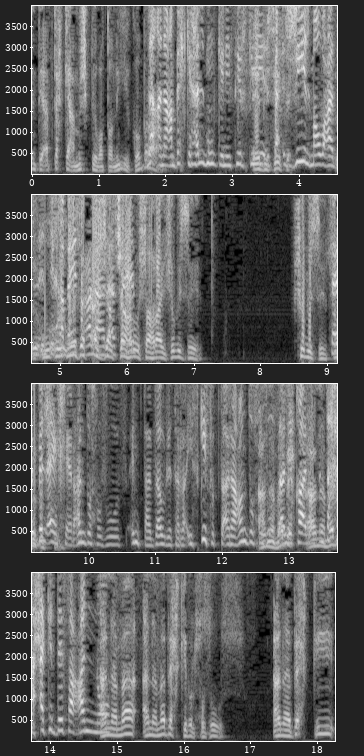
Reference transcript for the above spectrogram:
أنت عم تحكي عن مشكلة وطنية كبرى. لا أنا عم بحكي هل ممكن يصير في إيه تأجيل موعد الانتخابات على شهر وشهرين شو بيصير؟ شو بيصير؟ شو طيب؟ بالآخر عنده حظوظ. انت دولة الرئيس كيف بتقرأ؟ عنده حظوظ بح- اللقاء أنا انت حقك تدافع عنه. أنا ما أنا ما بحكي بالحظوظ. أنا بحكي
